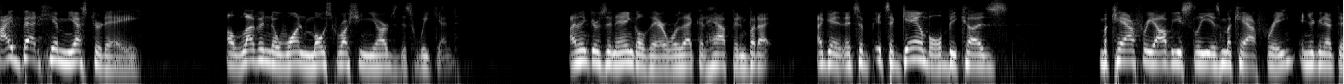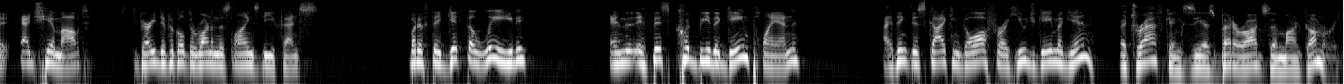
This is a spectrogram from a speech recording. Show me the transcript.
I bet him yesterday 11 to 1 most rushing yards this weekend. I think there's an angle there where that could happen, but I, again, it's a it's a gamble because McCaffrey obviously is McCaffrey, and you're going to have to edge him out. It's very difficult to run in this Lions defense. But if they get the lead, and if this could be the game plan, I think this guy can go off for a huge game again. At DraftKings, he has better odds than Montgomery.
